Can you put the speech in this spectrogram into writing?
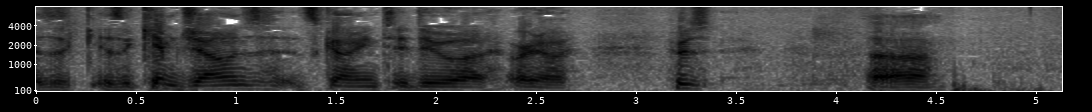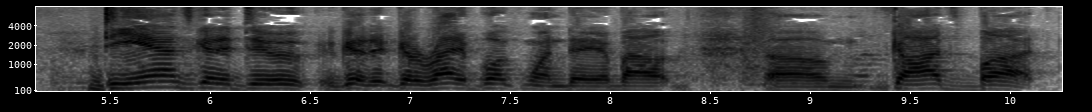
is, it, is, it Kim Jones? It's going to do a, or no, who's, uh, Deanne's going to do, going to, going to write a book one day about um, God's butt.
